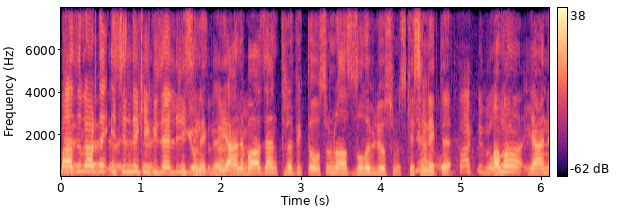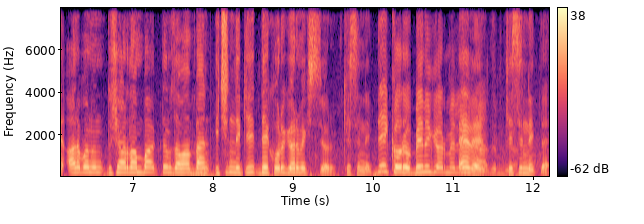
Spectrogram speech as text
Bazılar da evet, evet, içindeki evet. güzelliği Kesinlikle. görsünler Yani diyor. bazen trafikte olsun rahatsız olabiliyorsunuz kesinlikle. Yani o farklı bir olay Ama oluyor. yani arabanın dışarıdan baktığım zaman ben içindeki dekoru görmek istiyorum kesinlikle. dekoru beni görmeleri Evet, lazım. diyor. kesinlikle.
